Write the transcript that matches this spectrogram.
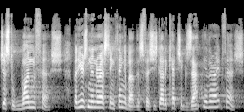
just one fish. But here's an interesting thing about this fish. He's got to catch exactly the right fish.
